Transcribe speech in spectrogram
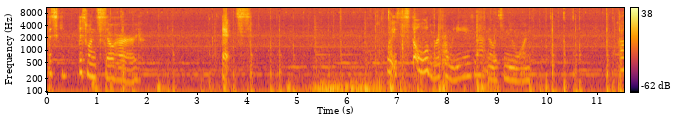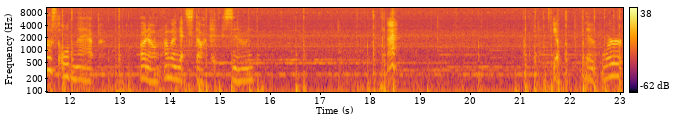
This this one's so hard. It's Wait, is this the old Ripull minigames map? No, it's the new one. Oh, How's the old map? Oh no, I'm gonna get stuck soon. Ah. Yep. We're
